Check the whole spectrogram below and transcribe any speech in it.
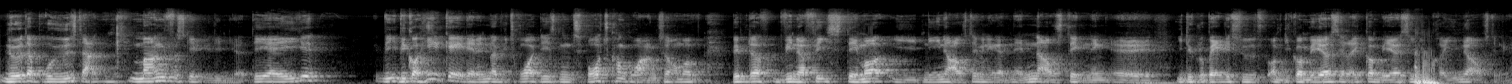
noget, der brydes langt mange forskellige linjer. Det er ikke vi, vi går helt galt af det, når vi tror, at det er sådan en sportskonkurrence om, at, hvem der vinder flest stemmer i den ene afstemning eller den anden afstemning øh, i det globale syd, om de går med os eller ikke går med os i den Ukraine-afstemning.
